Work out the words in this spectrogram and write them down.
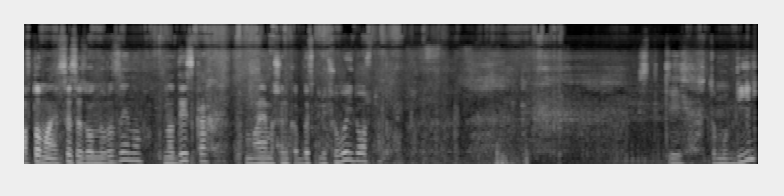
Авто має всесезонну резину на дисках, має машинка безключовий доступ. Ось такий автомобіль.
